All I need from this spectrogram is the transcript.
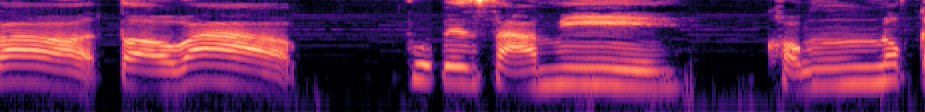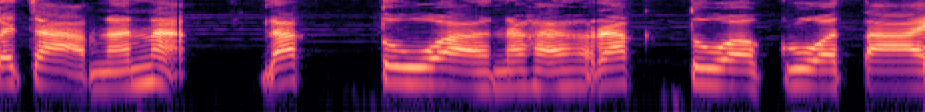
ก็ต่อว่าผู้เป็นสามีของนกกระจาบนั้นน่ะรักตัวนะคะ รักตัวกลัวตาย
